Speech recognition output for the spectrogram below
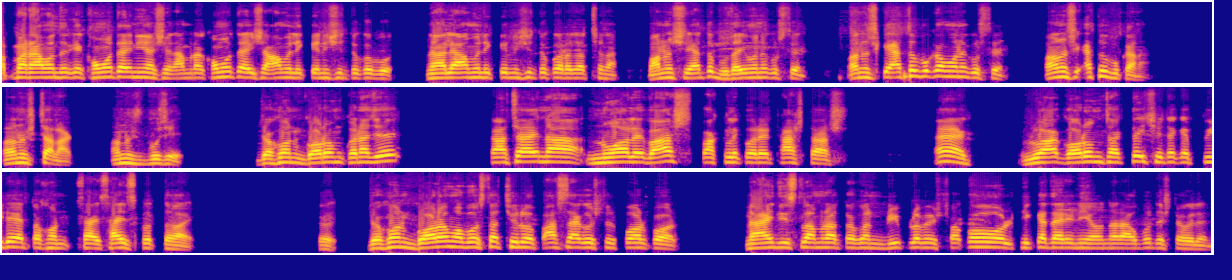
আপনারা আমাদেরকে ক্ষমতায় নিয়ে আসেন, আমরা ক্ষমতায় এসে আওয়ামী লীগকে নিষিদ্ধ করব। নাহলে আওয়ামী লীগকে নিষিদ্ধ করা যাচ্ছে না। মানুষ এত বোধাই মনে করছেন, মানুষকে এত বোকা মনে করছেন, মানুষ এত বোকা না। মানুষ চালাক, মানুষ বুঝে। যখন গরম করা যে কাঁচায় না নোয়ালে বাস, পাকলে করে ঠাস ঠাস। হ্যাঁ লোহা গরম থাকতেই সেটাকে পিড়ে তখন সাইজ করতে হয়। যখন গরম অবস্থা ছিল পাঁচ আগস্টের পর পর, নাহিদ ইসলামরা তখন বিপ্লবের সকল ঠিকাদারি নিয়ে ওনারা উপদেষ্টা হলেন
